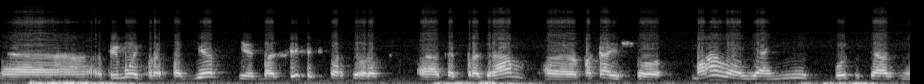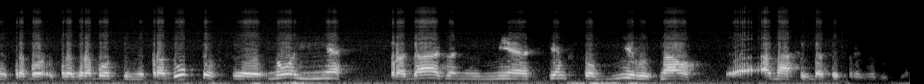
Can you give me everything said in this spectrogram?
э, прямой поддержки больших экспортеров как программ пока еще мало, и они больше связаны с разработками продуктов, но не с продажами, не с тем, чтобы мир узнал о наших больших производителях.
